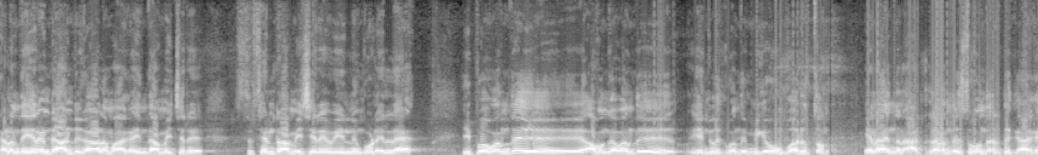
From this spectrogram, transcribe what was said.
கடந்த இரண்டு ஆண்டு காலமாக இந்த அமைச்சர் சென்ற அமைச்சரவையிலும் கூட இல்லை. இப்போ வந்து அவங்க வந்து எங்களுக்கு வந்து மிகவும் வருத்தம். ஏன்னா இந்த நாட்டில் வந்து சுதந்திரத்துக்காக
